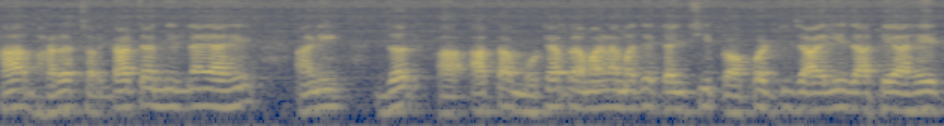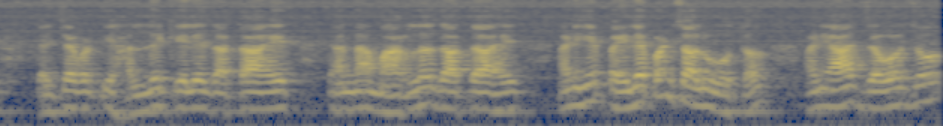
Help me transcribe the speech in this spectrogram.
हा भारत सरकारचा निर्णय आहे आणि जर आता मोठ्या प्रमाणामध्ये त्यांची प्रॉपर्टी जाळली जाते आहे त्यांच्यावरती हल्ले केले जात आहेत त्यांना मारलं जातं आहे आणि हे पहिले पण चालू होतं आणि आज जवळजवळ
